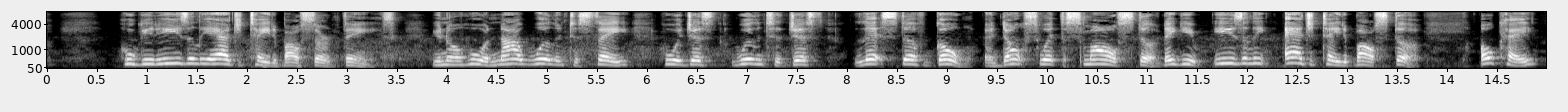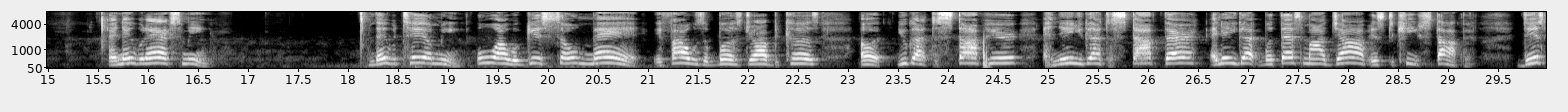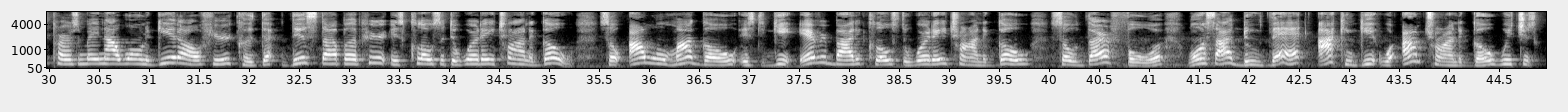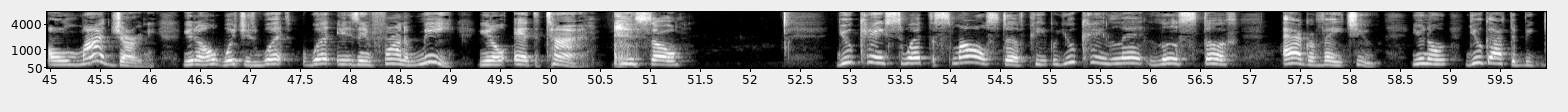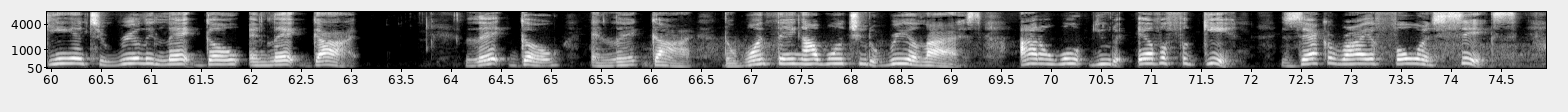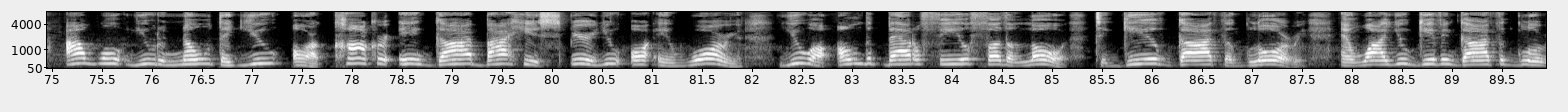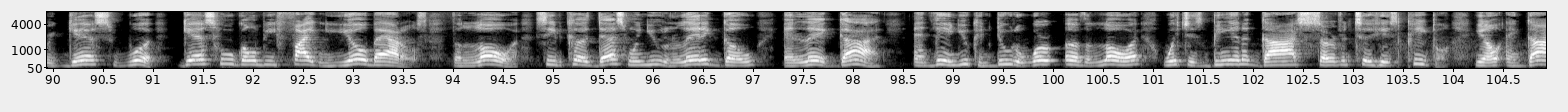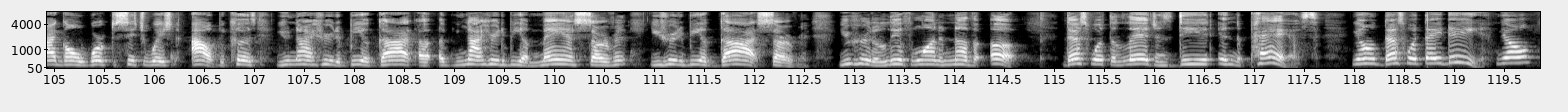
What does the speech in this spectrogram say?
who get easily agitated about certain things you know, who are not willing to say, who are just willing to just let stuff go and don't sweat the small stuff. They get easily agitated about stuff. Okay. And they would ask me, they would tell me, oh, I would get so mad if I was a bus driver because uh, you got to stop here and then you got to stop there and then you got, but that's my job is to keep stopping. This person may not want to get off here because th- this stop up here is closer to where they trying to go. So I want my goal is to get everybody close to where they trying to go. So therefore, once I do that, I can get where I'm trying to go, which is on my journey, you know, which is what, what is in front of me, you know, at the time. so, you can't sweat the small stuff, people. You can't let little stuff aggravate you. You know, you got to begin to really let go and let God. Let go and let God. The one thing I want you to realize, I don't want you to ever forget Zechariah 4 and 6. I want you to know that you are conquered in God by His Spirit. You are a warrior. You are on the battlefield for the Lord to give God the glory. And while you giving God the glory, guess what? Guess who gonna be fighting your battles? The Lord. See, because that's when you let it go and let God and then you can do the work of the Lord, which is being a God servant to his people, you know, and God gonna work the situation out because you're not here to be a God, uh, uh, you're not here to be a man servant. You're here to be a God servant. You're here to lift one another up. That's what the legends did in the past. You know, that's what they did. You know,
